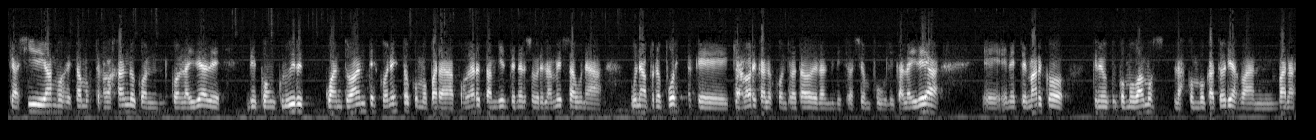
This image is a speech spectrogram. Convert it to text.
que allí, digamos, estamos trabajando con, con la idea de, de concluir cuanto antes con esto como para poder también tener sobre la mesa una, una propuesta que, que abarca los contratados de la administración pública. La idea eh, en este marco, creo que como vamos, las convocatorias van, van a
